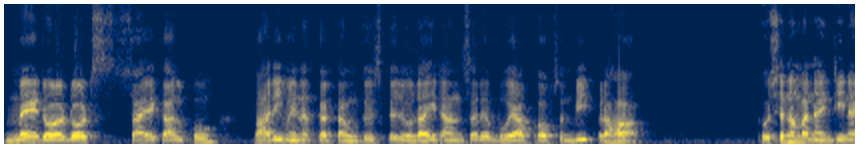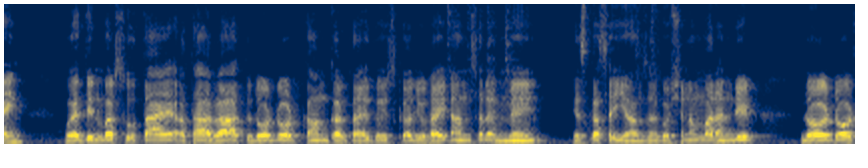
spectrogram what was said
मैं डॉट डॉट सायकाल को भारी मेहनत करता हूँ तो इसका जो राइट आंसर है, वो है आपका ऑप्शन बी प्रहा क्वेश्चन नंबर नाइन्टी नाइन वह दिन भर सोता है अथा रात डॉट डॉट काम करता है। तो इसका जो राइट आंसर है, मैं, इसका सही आंसर है। Question number hundred dot dot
